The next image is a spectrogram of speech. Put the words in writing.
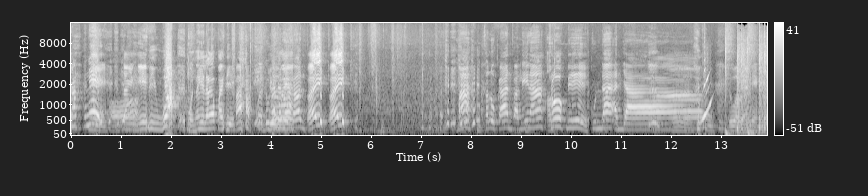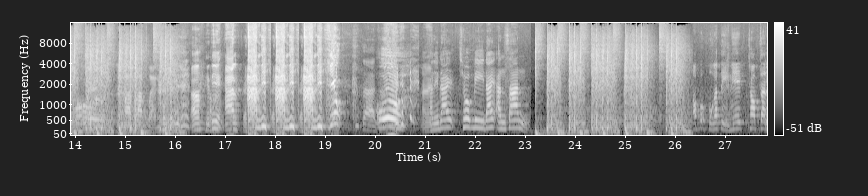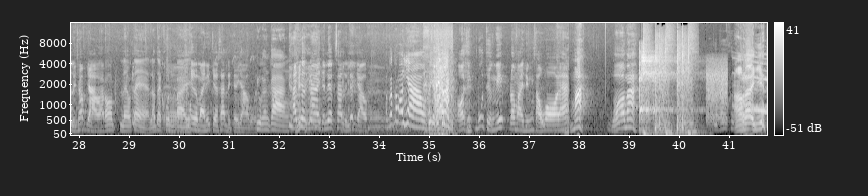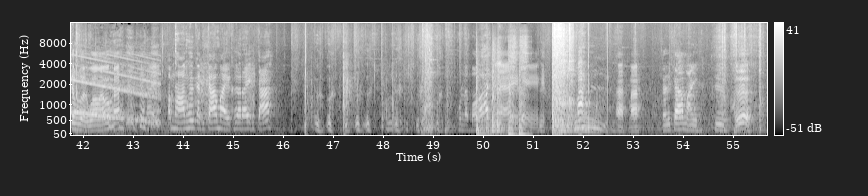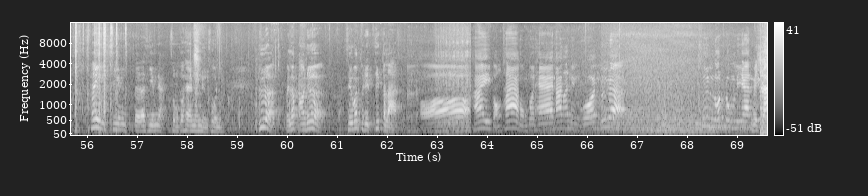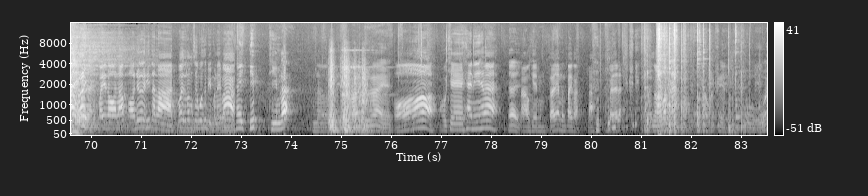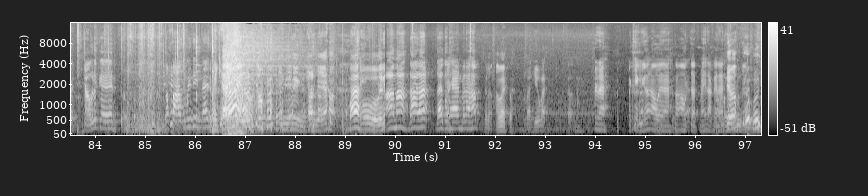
จับนี่ต้องอย่างนี้ดิวะหมดหนาทีแล้วก็ไปดิมาเปิดดูอยู่กันเลยกันเฮ้ยเฮ้ย มาสรุปกันฝั่งนี้นะ โชคดี คุณได้อัญญาดูเอาแหวนนี่มาพลังแขวนเอาทีนี้อ่านอ่านดิอ่านดิอ่านดิคิ้วโอ้อันนี้ได้โชคดีได้อันสั้น เอาปกตินี่ชอบสั้นหรือชอบยาวครับก็แล้วแต่แล้วแต่คนไปเจอมานี่เจอสั้นหรือเจอยาวปกอติยู่กลางถ้าเลือกได้จะเลือกสั้นหรือเลือกยาวๆมันก็ต้องเอายาวสิอ๋อที่พูดถึงนี่เราหมายถึงเสาวอนะฮะมาวอมาเอาละไอ้เหี้ยตำรวจวอมาปะคำถามคือกติกาใหม่คืออะไรจ๊ะคนละบอสมาอะมากติกาใหม่คือเออ ให้ทีมแต่ละทีมเนี่ยส่งตัวแทนมาหนึ่งคน เพื่อไปรับออเดอร์ ซื้อวัตถุดิบที่ตลาด อ๋อ ให้สองข้างส่งตัวแทนข้างละหนึ่งคนเพื่อ ขึ้นรถโรงเรียนไม่ใช่ ไปรอรับออเดอร์ที่ตลาด ว่าจะต้องซื้อวัตถุดิบอะไรบ้าง ให้ทิปทีมละร้อยด้วยอ๋อ โอเค แค่นี้ใช่ไหมใช่อ่าโอเค มึงตอนนี้มึงไปก่อน ไป ไปแล้วละนอนบ้างนะเก่าเหลือเกินโอ้ย เก่าเหลือเกินอืมถ้าปลากูไม่ดิ้นได้ไม่ใช่ทีหนึ่งทีแล้วมาโอ้เป็นมามาได้แล้วได้ตัวแทนไปแล้วครับเอาไปไปหิวไปไม่นะมาเข่งนี้ต้องเอาเลยนะ ต้องเอาจัดมาให้หนักเลยนะเดี๋ยวมึง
